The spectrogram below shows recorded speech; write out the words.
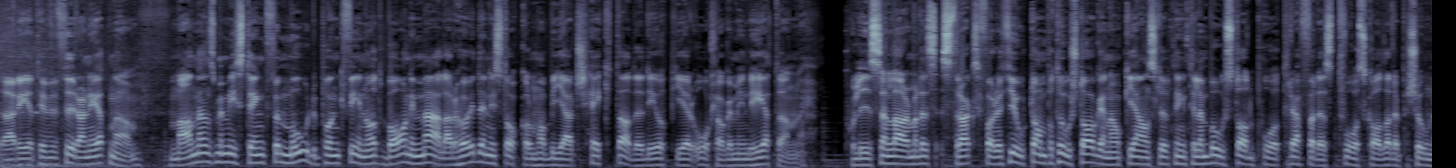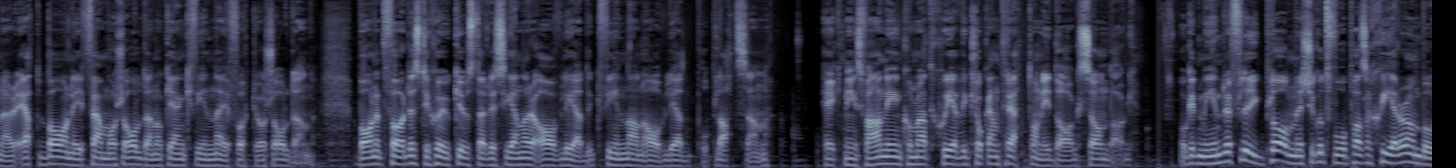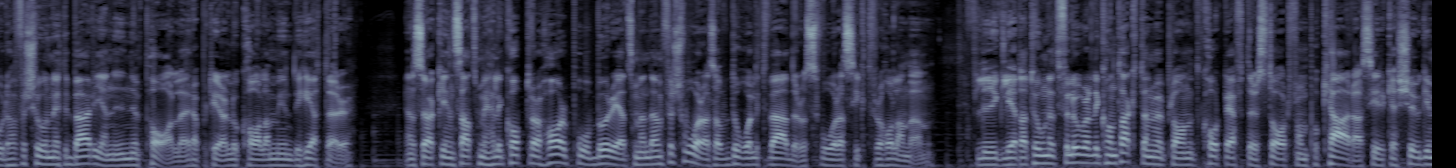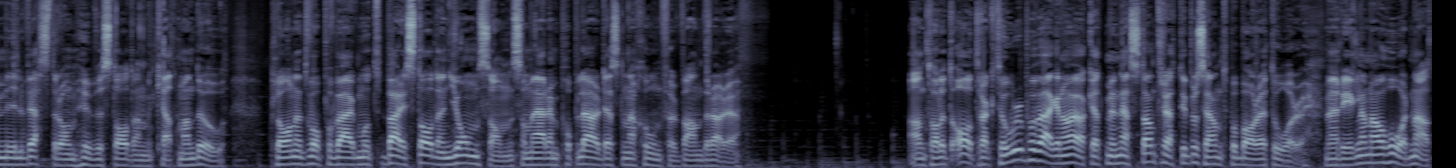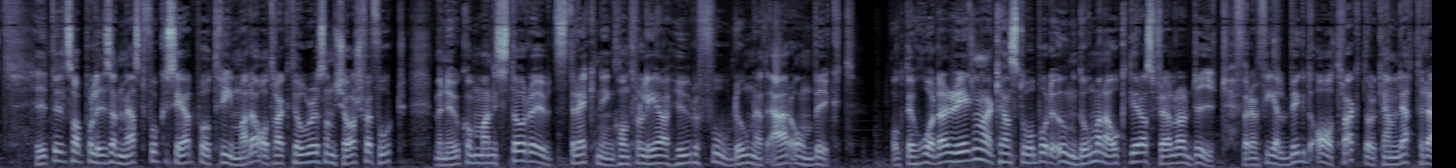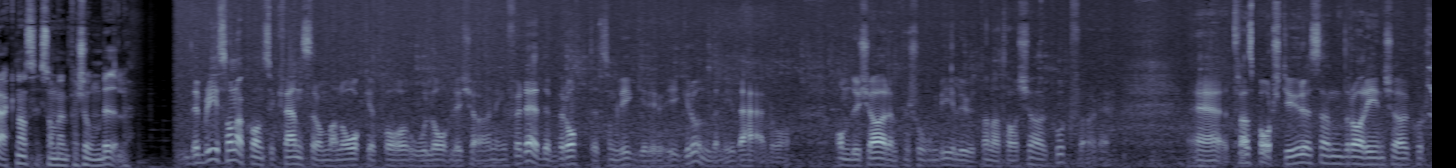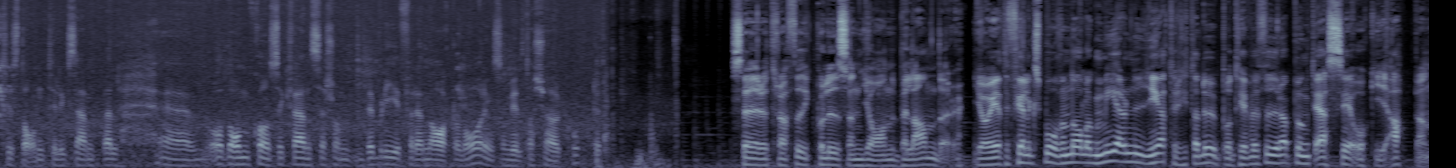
Där är TV4-nyheterna. Mannen som är misstänkt för mord på en kvinna och ett barn i Mälarhöjden i Stockholm har begärts häktad, det uppger Åklagarmyndigheten. Polisen larmades strax före 14 på torsdagen och i anslutning till en bostad påträffades två skadade personer. Ett barn i femårsåldern och en kvinna i 40-årsåldern. Barnet fördes till sjukhus där det senare avled. Kvinnan avled på platsen. Häktningsförhandlingen kommer att ske vid klockan 13 idag söndag. Och ett mindre flygplan med 22 passagerare ombord har försvunnit i bergen i Nepal, rapporterar lokala myndigheter. En sökinsats med helikoptrar har påbörjats men den försvåras av dåligt väder och svåra siktförhållanden. Flygledartornet förlorade kontakten med planet kort efter start från Pokhara, cirka 20 mil väster om huvudstaden Kathmandu. Planet var på väg mot bergstaden Jomsom som är en populär destination för vandrare. Antalet A-traktorer på vägarna har ökat med nästan 30% på bara ett år. Men reglerna har hårdnat. Hittills har polisen mest fokuserat på trimmade A-traktorer som körs för fort. Men nu kommer man i större utsträckning kontrollera hur fordonet är ombyggt. Och de hårdare reglerna kan stå både ungdomarna och deras föräldrar dyrt. För en felbyggd A-traktor kan lätt räknas som en personbil. Det blir sådana konsekvenser om man åker på olovlig körning. För det är det brottet som ligger i, i grunden i det här då om du kör en personbil utan att ha körkort för det. Eh, Transportstyrelsen drar in körkortstillstånd till exempel eh, och de konsekvenser som det blir för en 18-åring som vill ta körkortet. Säger trafikpolisen Jan Belander. Jag heter Felix Bovendal och mer nyheter hittar du på tv4.se och i appen.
